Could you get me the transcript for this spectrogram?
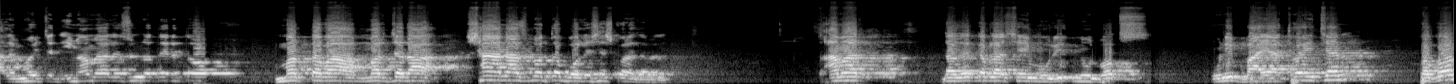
আলেম হয়েছেন। ইমাম আলে সুন্নতের তো মর্তবা মর্যাদা আজমত তো বলে শেষ করা যাবে না। আমার সেই মুরিদ উনি বায়াত হয়েছেন। কখন?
